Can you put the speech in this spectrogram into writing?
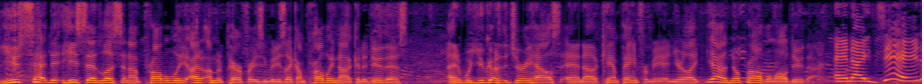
you said he said, "Listen, I'm probably I, I'm going to paraphrasing, but he's like, I'm probably not going to do this. And will you go to the jury house and uh, campaign for me?" And you're like, "Yeah, no problem, I'll do that." And I did.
